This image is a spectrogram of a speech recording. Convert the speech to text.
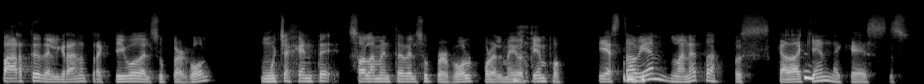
parte del gran atractivo del Super Bowl. Mucha gente solamente ve el Super Bowl por el medio tiempo. Y está bien, la neta, pues cada quien, de que es,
